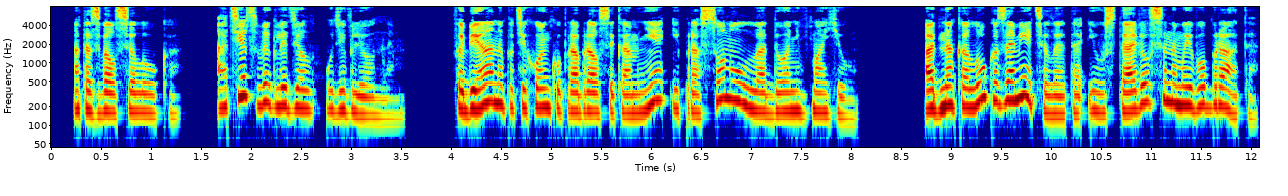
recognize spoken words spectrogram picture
— отозвался Лука. Отец выглядел удивленным. Фабиано потихоньку пробрался ко мне и просунул ладонь в мою. Однако Лука заметил это и уставился на моего брата.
